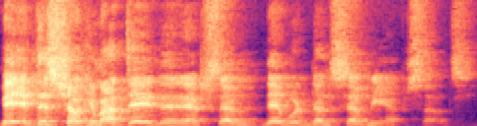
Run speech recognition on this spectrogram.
If this show came out today, they'd have seven. They would have done seventy episodes.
